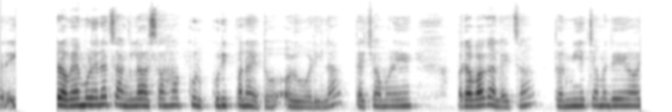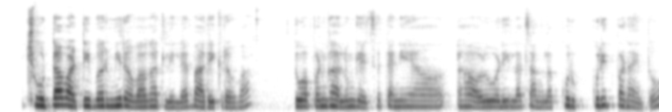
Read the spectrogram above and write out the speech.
तर एक रव्यामुळे ना चांगला असा हा कुरकुरीतपणा येतो अळूवडीला. त्याच्यामुळे रवा घालायचा. तर मी ह्याच्यामध्ये छोटा वाटीभर मी रवा घातलेला आहे बारीक रवा. तो आपण घालून घ्यायचा. त्याने ह्या अळूवडीला चांगला कुरकुरीतपणा येतो.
